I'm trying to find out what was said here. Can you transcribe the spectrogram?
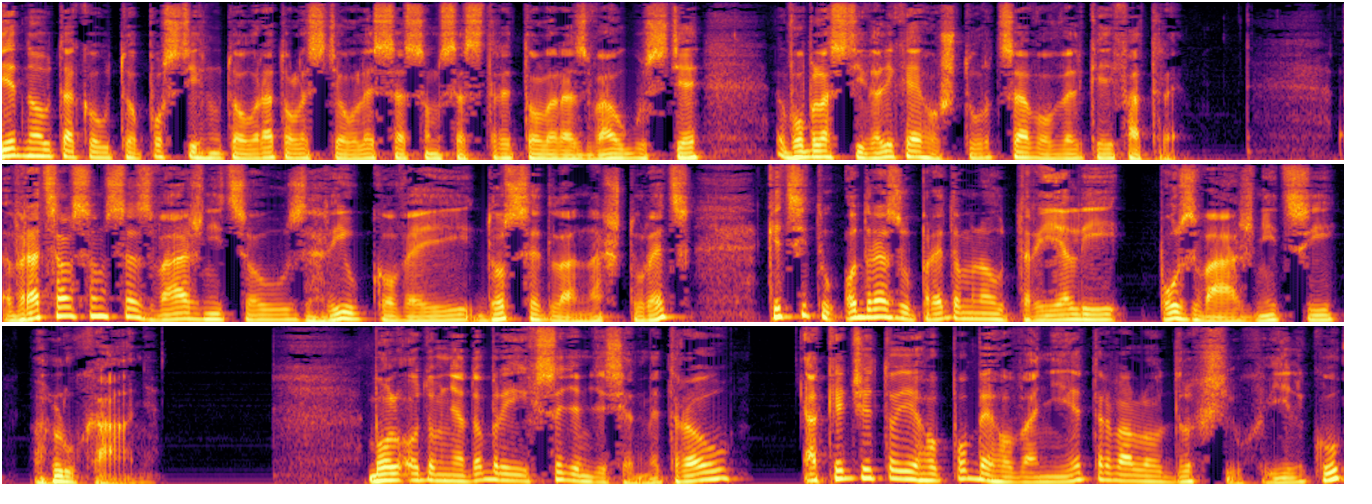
jednou takouto postihnutou ratolesťou lesa som sa stretol raz v auguste v oblasti Veľkého Šturca vo Veľkej Fatre. Vracal som sa s vážnicou z Hrivkovej do sedla na Šturec, keď si tu odrazu predo mnou trieli po zvážnici hlucháň. Bol odo mňa dobrých 70 metrov a keďže to jeho pobehovanie trvalo dlhšiu chvíľku,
